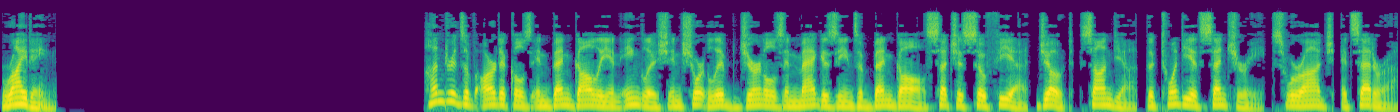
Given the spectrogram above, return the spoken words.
Writing Hundreds of articles in Bengali and English in short-lived journals and magazines of Bengal such as Sophia, Jyote, Sandhya, The Twentieth Century, Swaraj, etc.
